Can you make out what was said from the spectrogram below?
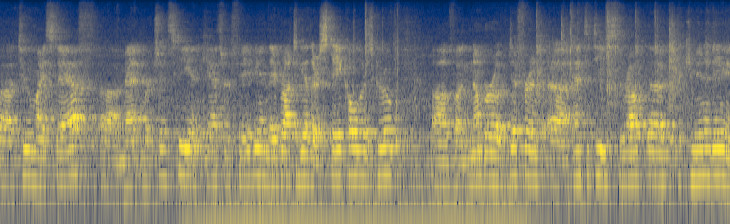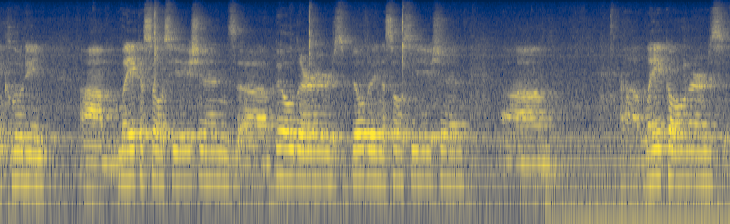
uh, two of my staff, uh, Matt Merchinsky and Catherine Fabian, they brought together a stakeholders group of a number of different uh, entities throughout the, the community, including um, lake associations, uh, builders, building association, um, uh, lake owners,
